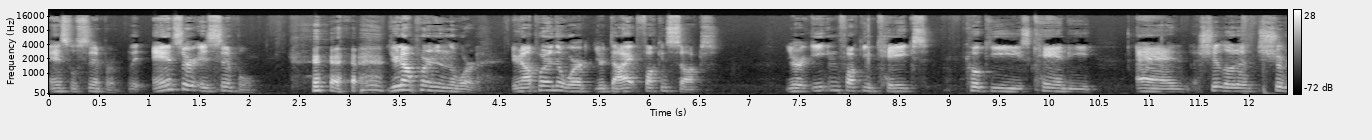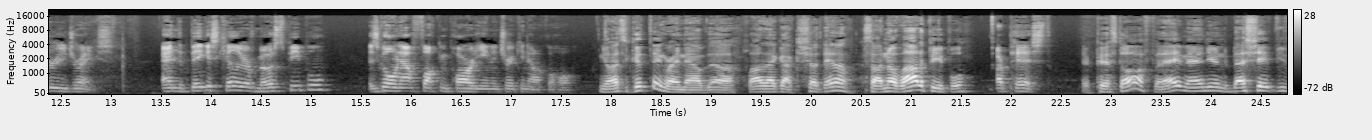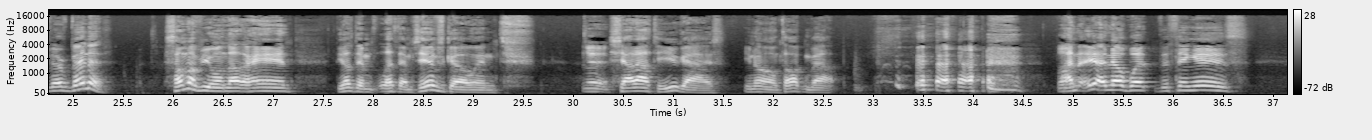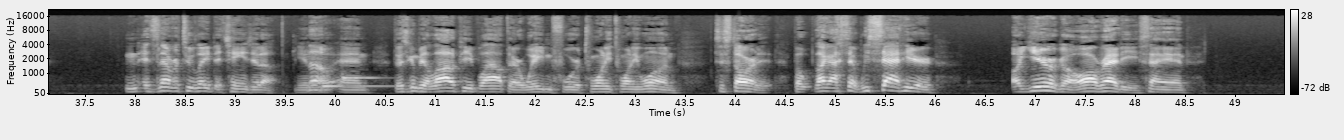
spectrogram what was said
answer simple. The answer is simple. You're not putting in the work. You're not putting in the work. Your diet fucking sucks. You're eating fucking cakes, cookies, candy, and a shitload of sugary drinks. And the biggest killer of most people is going out fucking partying and drinking alcohol. You know, that's a good thing right now. Uh, a lot of that got shut down. So I know a lot of people, Are pissed. they're pissed off. But hey, man, you're in the best shape you've ever been in. Some of you, on the other hand, you let them, let them gyms go. And Yeah. shout out to you guys. You know what I'm talking about. I know, yeah, no, but the thing is, it's never too late to change it up, you know. No. And there's gonna be a lot of people out there waiting for 2021 to start it. But like I said, we sat here a year ago already saying,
